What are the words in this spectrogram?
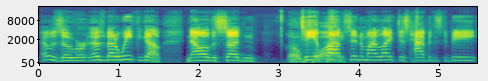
That was over that was about a week ago. Now all of a sudden Oh, Tia boy. pops into my life, just happens to be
